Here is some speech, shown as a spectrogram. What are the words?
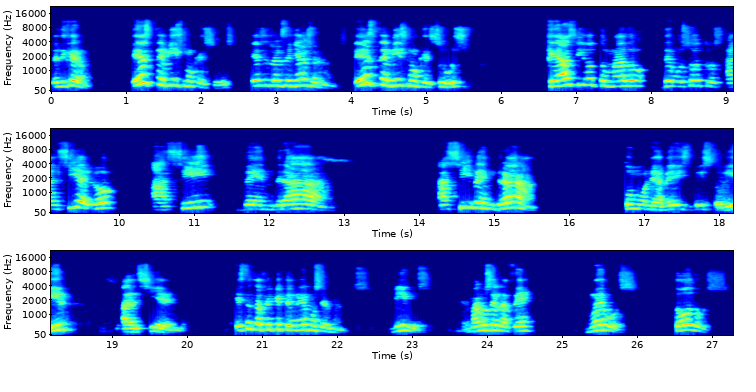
les dijeron, este mismo Jesús, esa es la enseñanza, hermanos, este mismo Jesús que ha sido tomado de vosotros al cielo, así vendrá. Así vendrá como le habéis visto ir al cielo. Esta es la fe que tenemos, hermanos, amigos, hermanos en la fe, nuevos, todos.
